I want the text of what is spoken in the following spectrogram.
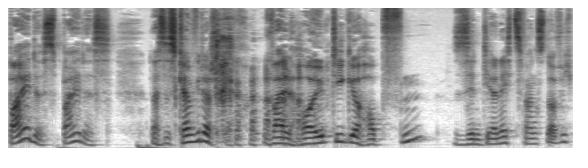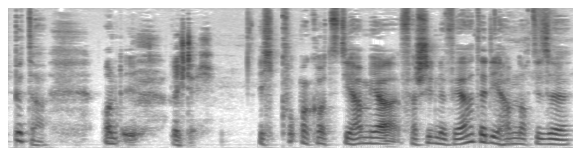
Beides, beides. Das ist kein Widerspruch, weil heutige Hopfen sind ja nicht zwangsläufig bitter. Und äh, richtig ich guck mal kurz, die haben ja verschiedene Werte, die haben noch diese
